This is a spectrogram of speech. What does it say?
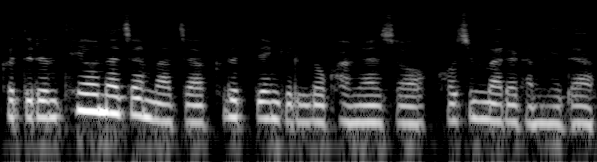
그들은 태어나자마자 그릇된 길로 가면서 거짓말을 합니다.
